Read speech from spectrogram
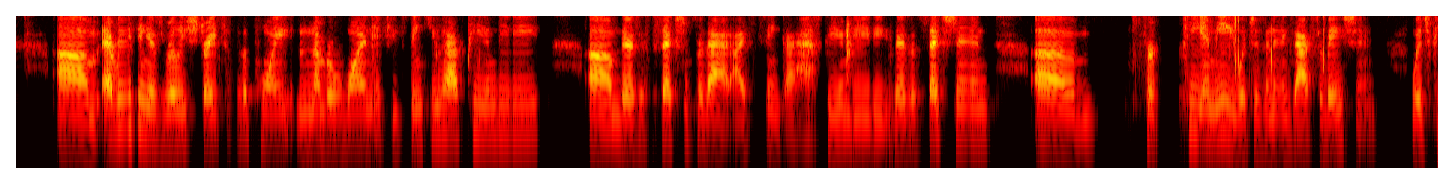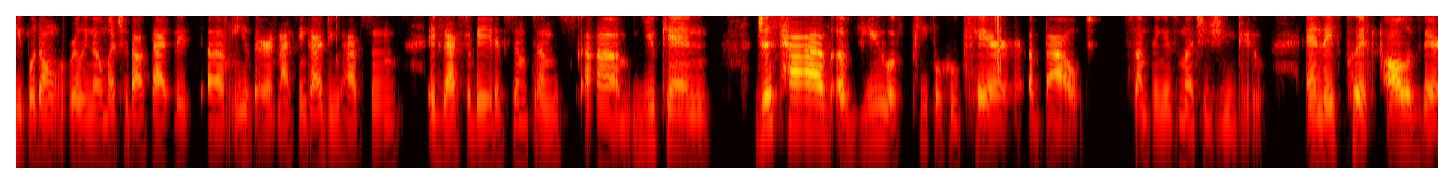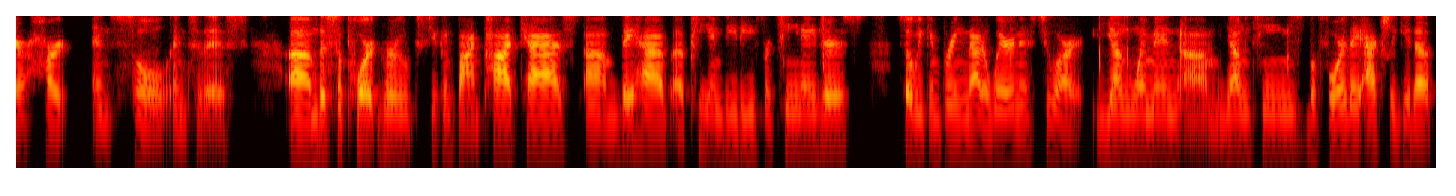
Um, everything is really straight to the point. Number one, if you think you have PMDD, um, there's a section for that. I think I have PMDD. There's a section um, for PME, which is an exacerbation, which people don't really know much about that um, either. And I think I do have some exacerbated symptoms. Um, you can just have a view of people who care about something as much as you do. And they've put all of their heart and soul into this. Um, the support groups, you can find podcasts. Um, they have a PMDD for teenagers, so we can bring that awareness to our young women, um, young teens before they actually get up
